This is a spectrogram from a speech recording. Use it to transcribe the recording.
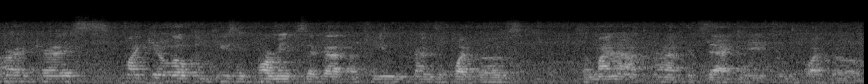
Alright guys, might get a little confusing for me because I've got a few kinds of Plecos. So I might not have the exact name for the Pleco.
